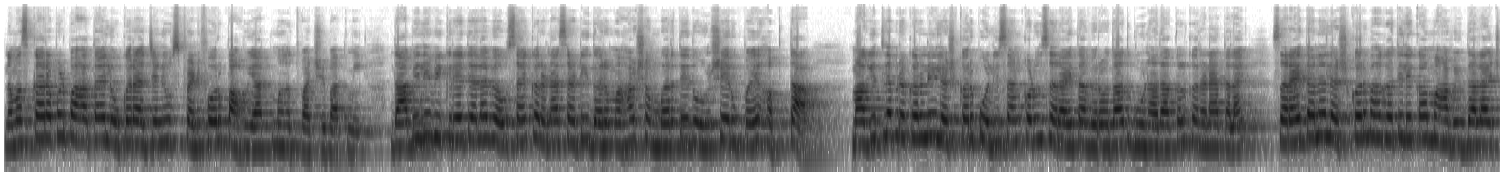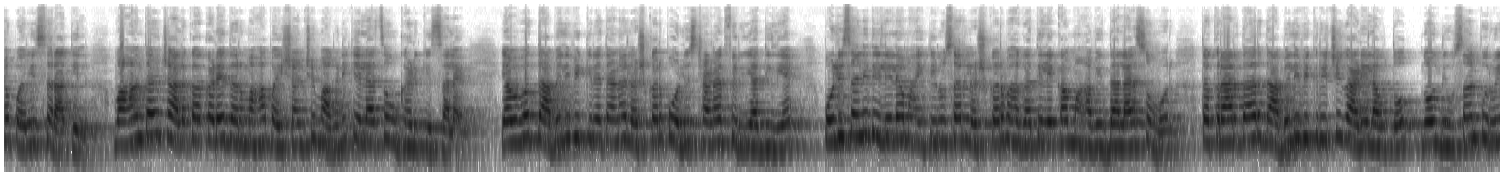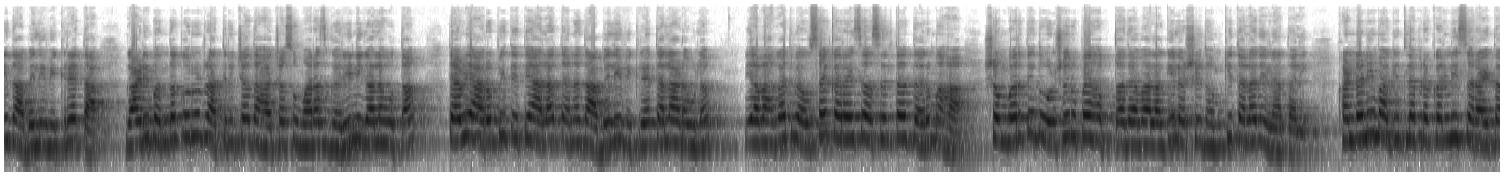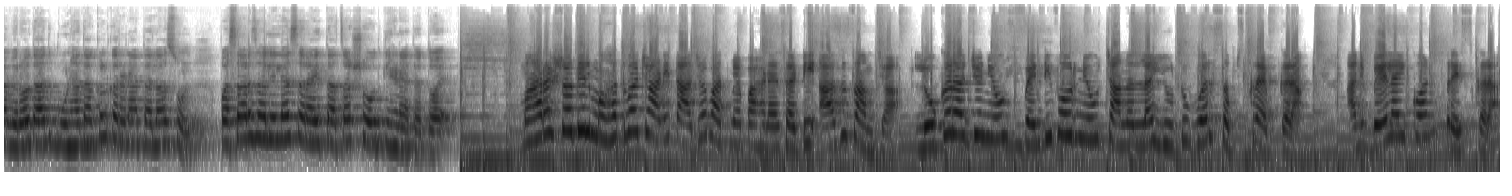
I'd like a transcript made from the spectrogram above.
नमस्कार आपण पाहताय लोकराज्य न्यूज ट्वेंटी फोर पाहूयात महत्वाची बातमी. दाबिली विक्रेत्याला व्यवसाय करण्यासाठी दरमहा शंभर ते दोनशे रुपये हप्ता मागितल्या प्रकरणी लष्कर पोलिसांकडून सरायता विरोधात गुन्हा दाखल करण्यात आलाय. सरायतानं लष्कर भागातील एका महाविद्यालयाच्या परिसरातील वाहनतळ चालकाकडे दरमहा पैशांची मागणी केल्याचं उघडकीस आलंय. याबाबत दाबेली विक्रेत्यानं लष्कर पोलीस ठाण्यात फिर्याद दिली आहे. पोलिसांनी दिलेल्या माहितीनुसार लष्कर भागातील एका महाविद्यालयासमोर तक्रारदार दाबेली विक्रीची गाडी लावतो. दोन दिवसांपूर्वी दाबेली विक्रेता गाडी बंद करून रात्रीच्या दहाच्या सुमारास घरी निघाला होता. त्यावेळी आरोपी तेथे आला त्यानं दाबेली विक्रेत्याला अडवलं. या भागात व्यवसाय करायचा असेल तर दरमहा शंभर ते दोनशे रुपये हप्ता द्यावा लागेल अशी धमकी त्याला देण्यात आली. खंडणी मागितल्या प्रकरणी सरायता विरोधात गुन्हा दाखल करण्यात आला असून पसार झालेल्या सरायताचा शोध घेण्यात येतोय. महाराष्ट्रातील महत्त्वाच्या आणि ताज्या बातम्या पाहण्यासाठी आजच आमच्या Lokrajya news twenty four news चॅनलला यूट्यूबवर सबस्क्राईब करा आणि बेल आयकॉन प्रेस करा.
